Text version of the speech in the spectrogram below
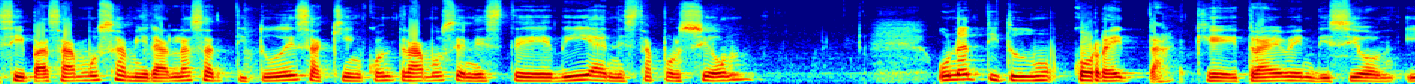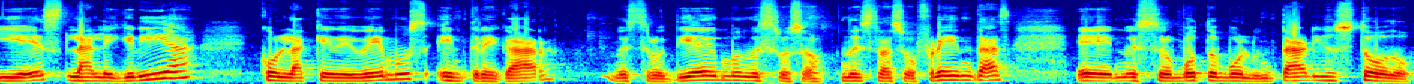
si pasamos a mirar las actitudes, aquí encontramos en este día, en esta porción, una actitud correcta que trae bendición y es la alegría con la que debemos entregar nuestros diezmos, nuestros, nuestras ofrendas, eh, nuestros votos voluntarios, todo.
